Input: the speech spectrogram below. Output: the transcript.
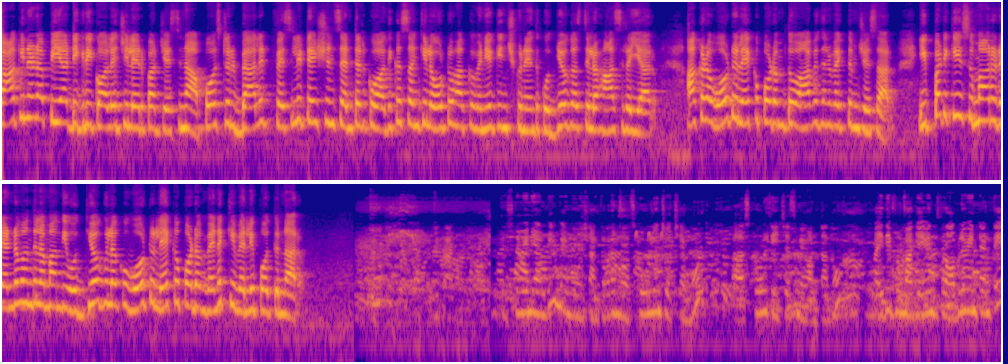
కాకినాడ పిఆర్ డిగ్రీ కాలేజీలో ఏర్పాటు చేసిన పోస్టల్ బ్యాలెట్ ఫెసిలిటేషన్ సెంటర్కు అధిక సంఖ్యలో ఓటు హక్కు వినియోగించుకునేందుకు ఉద్యోగస్తులు హాజరయ్యారు. అక్కడ ఓటు లేకపోవడంతో ఆవేదన వ్యక్తం చేశారు. ఇప్పటికీ సుమారు రెండు వందల మంది ఉద్యోగులకు ఓటు లేకపోవడం వెనక్కి వెళ్ళిపోతున్నారు. కృష్ణవేణి అండి మేము శంకవరం స్కూల్ నుంచి వచ్చాము. స్కూల్ టీచర్స్ మేము అంతాను అయితే ఇప్పుడు మాకు ఏమైంది ప్రాబ్లం ఏంటంటే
